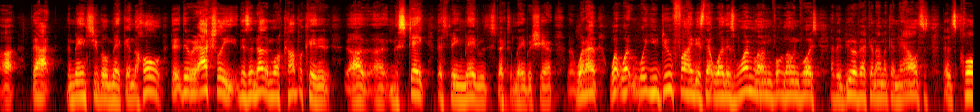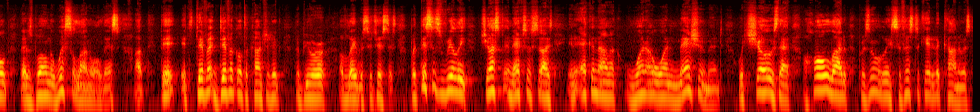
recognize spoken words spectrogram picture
uh, that the mainstream will make. And the whole, there, there were actually, there's another more complicated uh, uh, mistake that's being made with respect to labor share. What, I, what, what, what you do find is that while there's one lone, lone voice at the Bureau of Economic Analysis that is called, that has blown the whistle on all this, uh, it's diff- difficult to contradict the Bureau of Labor Statistics. But this is really just an exercise in economic 101 measurement, which shows that a whole lot of presumably sophisticated economists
